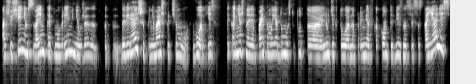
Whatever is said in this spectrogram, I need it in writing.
ощущением своим к этому времени уже доверяешь и понимаешь, почему. Вот, если конечно, поэтому я думаю, что тут э, люди, кто, например, в каком-то бизнесе состоялись,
